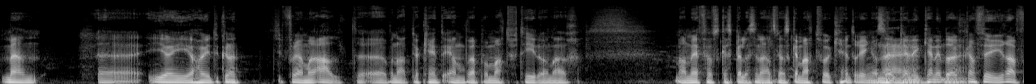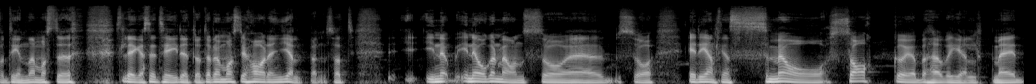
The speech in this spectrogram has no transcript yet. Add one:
men eh, jag, jag har ju inte kunnat förändra allt över natt. Jag kan inte ändra på matchtider när Malmö FF ska spela sina allsvenska matcher. Kan jag inte ringa och säga, kan ni, kan ni nej. klockan fyra? För Tindra måste lägga sig tidigt. Utan då måste jag ha den hjälpen. Så att i, i, någon mån så, eh, så är det egentligen små saker jag behöver hjälp med.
